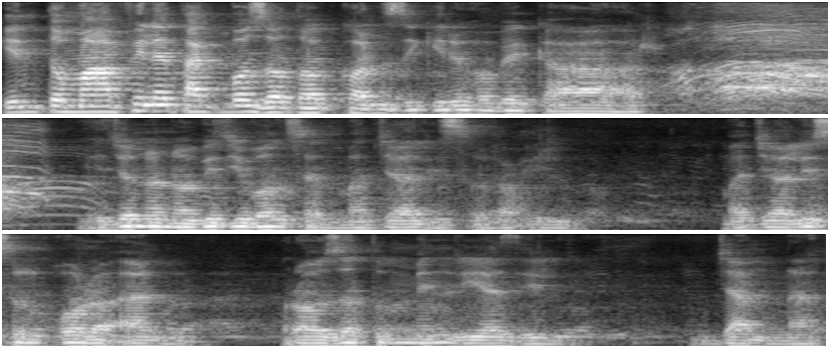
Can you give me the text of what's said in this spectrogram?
কিন্তু মাহফিলে থাকব যতক্ষণ জিকির হবে কার? এই জন্য নবীজি বলছেন, মাজালিসুল ইলম, মাজালিসুল কোরআন। রওজাতুম মিন রিয়াজিল, জান্নাত।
